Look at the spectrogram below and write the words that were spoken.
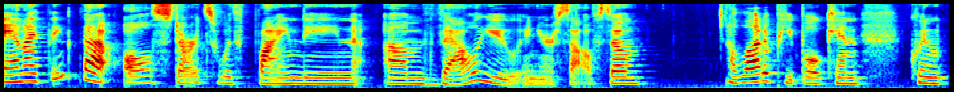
And I think that all starts with finding um, value in yourself. So a lot of people can, can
